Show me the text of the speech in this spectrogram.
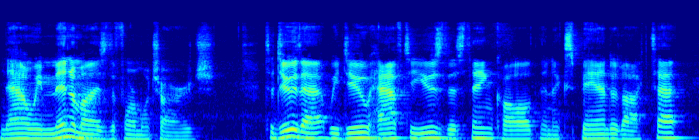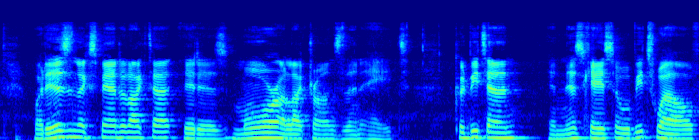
Now we minimize the formal charge. To do that, we do have to use this thing called an expanded octet. What is an expanded octet? It is more electrons than 8. Could be 10. In this case, it will be 12.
